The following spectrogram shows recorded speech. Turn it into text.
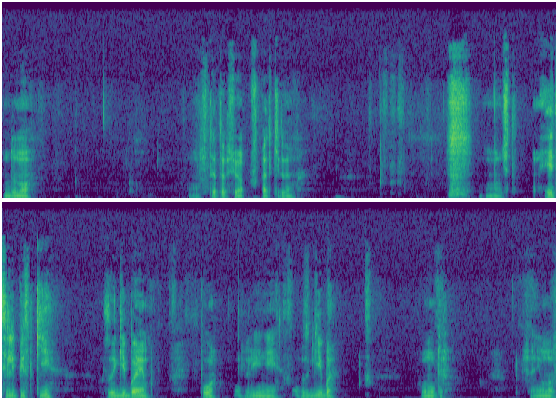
дно. Значит, это все откидываем. Значит, эти лепестки загибаем по линии сгиба внутрь. То есть они у нас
